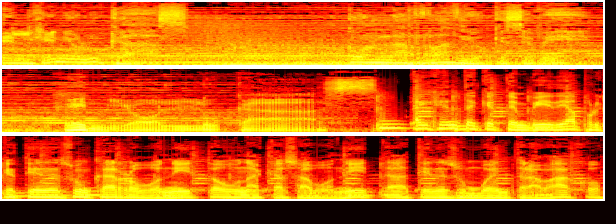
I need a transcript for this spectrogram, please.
El genio Lucas. Con la radio que se ve. Genio Lucas. Hay gente que te envidia porque tienes un carro bonito, una casa bonita, tienes un buen trabajo.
